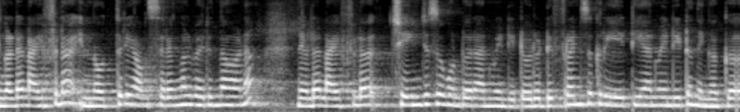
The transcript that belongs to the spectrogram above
നിങ്ങളുടെ ലൈഫിൽ ഇന്ന് ഒത്തിരി അവസരങ്ങൾ വരുന്നതാണ്. നിങ്ങളുടെ ലൈഫിൽ ചേഞ്ചസ് കൊണ്ടുവരാൻ വേണ്ടിയിട്ട് ഒരു ഡിഫറൻസ് ക്രിയേറ്റ് ചെയ്യാൻ വേണ്ടിയിട്ട് നിങ്ങൾക്ക്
